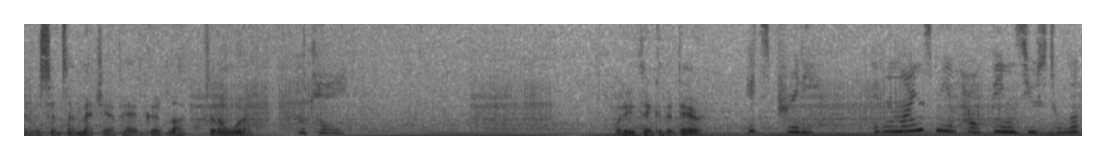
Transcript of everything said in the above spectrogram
Ever since I met you, I've had good luck, so don't worry. Okay. What do you think of the dairy? It's pretty. It reminds me of how things used to look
